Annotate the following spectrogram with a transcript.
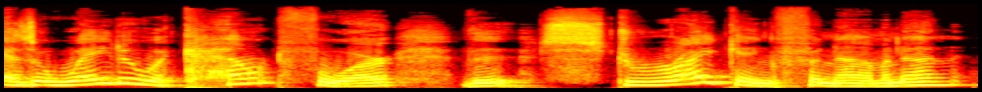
as a way to account for the striking phenomenon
